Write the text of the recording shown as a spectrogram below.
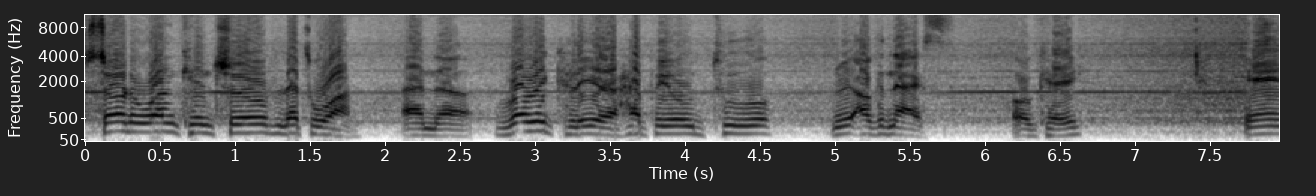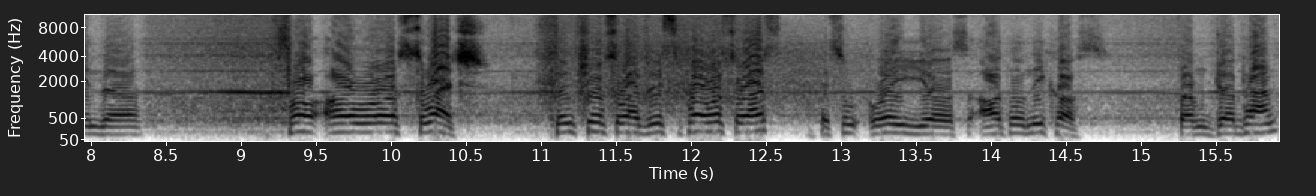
third one control that one. And uh, very clear help you to reorganize okay? And uh, for our switch control switch this power switch is we use auto Nikos from Japan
